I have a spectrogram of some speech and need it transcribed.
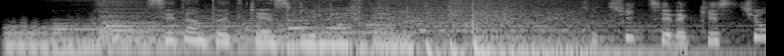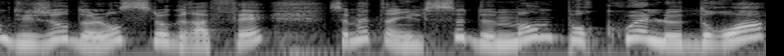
C'est un podcast Vivre FM. Tout de suite, c'est la question du jour de Lancelot Graffet. Ce matin, il se demande pourquoi le droit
